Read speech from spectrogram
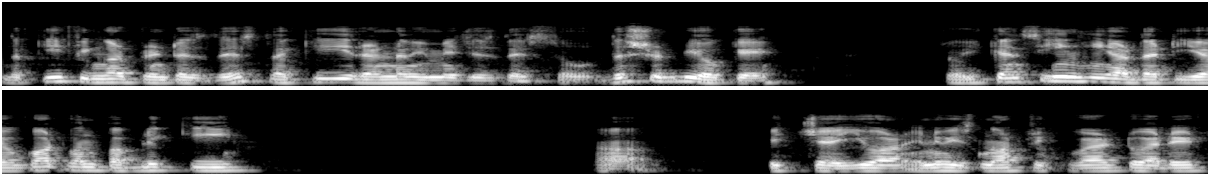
the key fingerprint is this the key random image is this. So this should be okay. So you can see in here that you have got one public key uh, which uh, you are anyway is not required to edit.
